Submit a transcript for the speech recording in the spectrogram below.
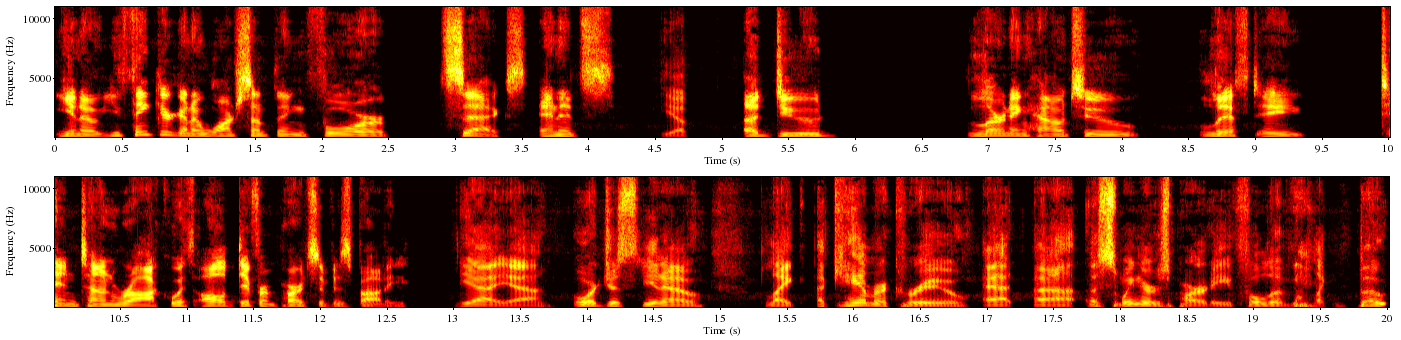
you know, you think you're gonna watch something for sex, and it's yep. a dude learning how to lift a 10 ton rock with all different parts of his body. Yeah, yeah. Or just, you know, like a camera crew at uh, a swingers party full of like boat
